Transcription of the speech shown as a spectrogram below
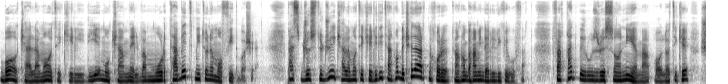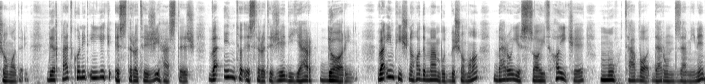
با کلمات کلیدی مکمل و مرتبط می‌تونه مفید باشه. پس جستجوی کلمات کلیدی تنها به چه درد می‌خوره؟ تنها به همین دلیلی که گفتم. فقط به روزرسانی مقالاتی که شما دارید. دقت کنید این یک استراتژی هستش و این تا استراتژی دیگر داریم. و این پیشنهاد من بود به شما برای سایت هایی که محتوا در اون زمینه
